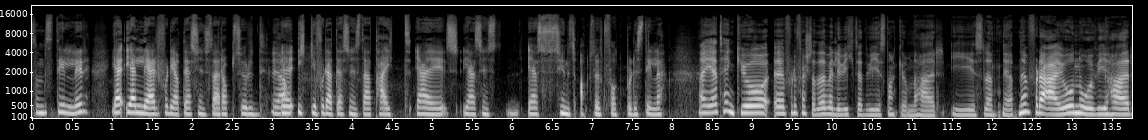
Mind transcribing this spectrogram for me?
som stiller? Jeg, jeg, ler fordi at jeg syns det er absurd, Ja. eh, ikke fordi at jeg syns det er teit. Jeg, jeg, syns, jeg syns absolutt folk burde stille. Nei, jeg tenker jo for det første er det er veldig viktig at vi snakker om det her i Studentnyhetene. For det er jo noe vi har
